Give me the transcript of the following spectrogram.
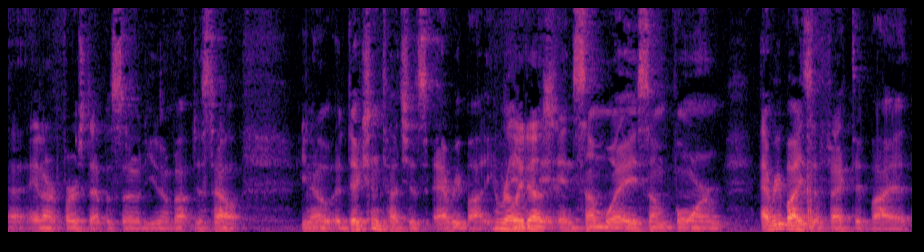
uh, in our first episode, you know, about just how, you know, addiction touches everybody. It really does. In, in some way, some form. Everybody's affected by it,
